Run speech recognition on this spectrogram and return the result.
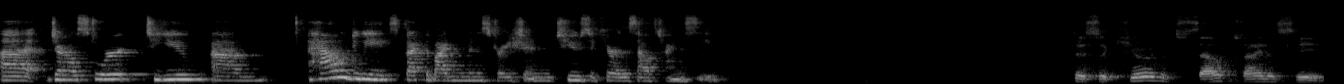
Uh, General Stewart, to you, um, how do we expect the Biden administration to secure the South China Sea? To secure the South China Sea,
